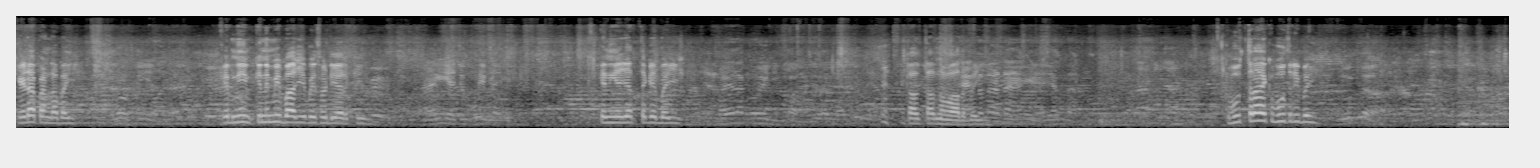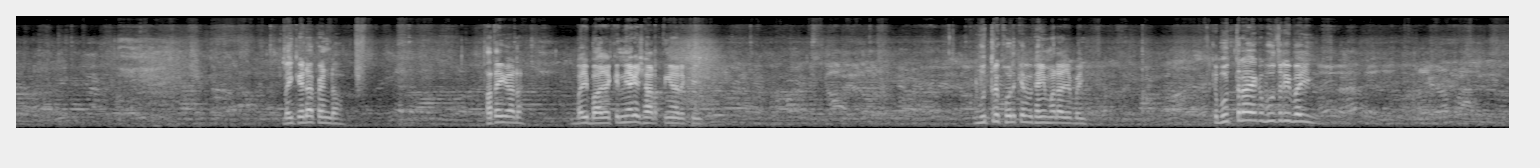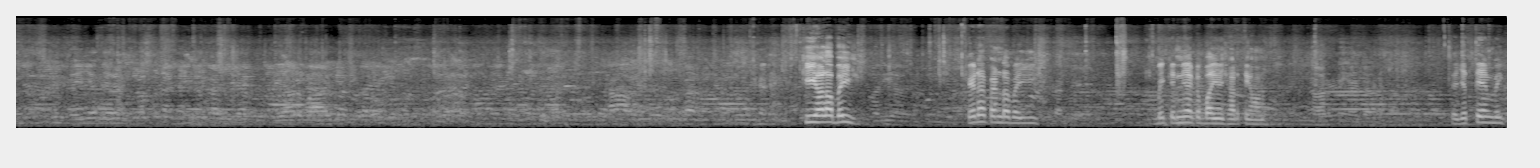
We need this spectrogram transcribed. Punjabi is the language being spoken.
ਕਿਹੜਾ ਪਿੰਡ ਆ ਬਾਈ? ਕਿੰਨੀ ਕਿੰਨੀ ਬਾਜੀ ਪਈ ਤੁਹਾਡੀ ਅਰਕੀ ਹੈਗੀ ਆ ਚੁੱਪੜੀ ਕਿੰਨੀਆਂ ਜਿੱਤ ਕੇ ਬਾਈ? ਚੱਲ ਧੰਨਵਾਦ ਬਾਈ। ਟਾਈਮ ਕਬੂਤਰ ਕਬੂਤਰੀ ਬਾਈ? ਬਾਈ ਕਿਹੜਾ ਪਿੰਡ ਆ? ਫਤਿਹਗੜ੍ਹ। ਬਾਈ, ਬਾਜਾ ਕਿੰਨੀਆਂ ਕੇ ਛੜਤੀਆਂ ਰੱਖੀ? ਕਬੂਤਰ ਖੋਲ ਕੇ ਵਿਖਾਈ ਮਾੜਾ ਜਿਹਾ ਬਾਈ। ਕਬੂਤਰ ਆ, ਕਬੂਤਰੀ ਬਾਈ। ਕੀ ਹਾਲ ਆ ਬਾਈ? ਕਿਹੜਾ ਪਿੰਡ ਆ ਬਾਈ ਜੀ? ਬਈ, ਕਿੰਨੀਆਂ ਕਬਾਈਆਂ ਛੱਡਤੀਆਂ ਹੁਣ? ਤੇ ਜਿੱਤੇ ਆਂ ਬਈ।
